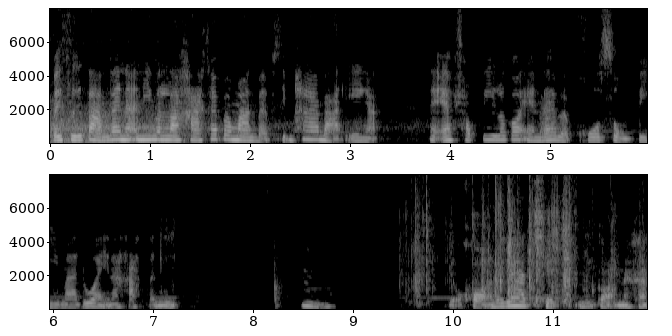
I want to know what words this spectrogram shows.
ไปซื้อตามได้นะ อันนี้มันราคาแค่ประมาณแบบสิบห้าบาทเองอะ ในแอปช้อปปีแล้วก็แอนได้แบบโค้ดส่งฟรีมาด้วยนะคะตอนนี้ อืม เดี๋ยวขออนุญาตเช็คนี้ก่อนนะคะ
